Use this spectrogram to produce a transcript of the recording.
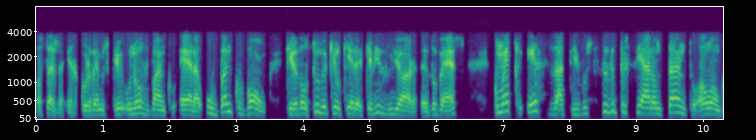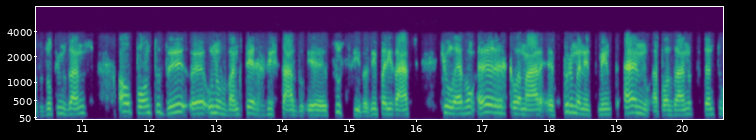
ou seja, recordemos que o novo banco era o banco bom que herdou tudo aquilo que, era, que havia de melhor eh, do BES, como é que esses ativos se depreciaram tanto ao longo dos últimos anos, ao ponto de uh, o novo banco ter registrado uh, sucessivas imparidades que o levam a reclamar uh, permanentemente, ano após ano, portanto,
